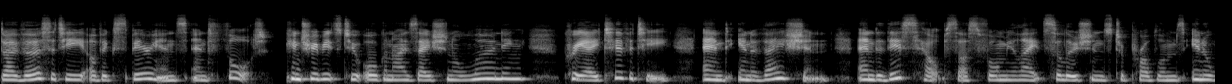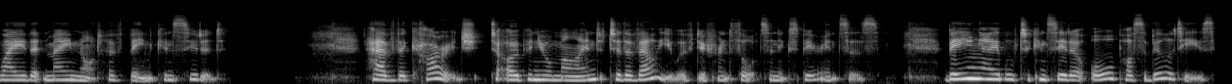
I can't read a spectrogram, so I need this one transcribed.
Diversity of experience and thought contributes to organisational learning, creativity, and innovation, and this helps us formulate solutions to problems in a way that may not have been considered. Have the courage to open your mind to the value of different thoughts and experiences. Being able to consider all possibilities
